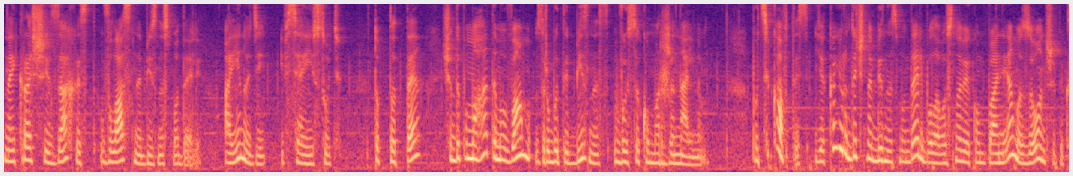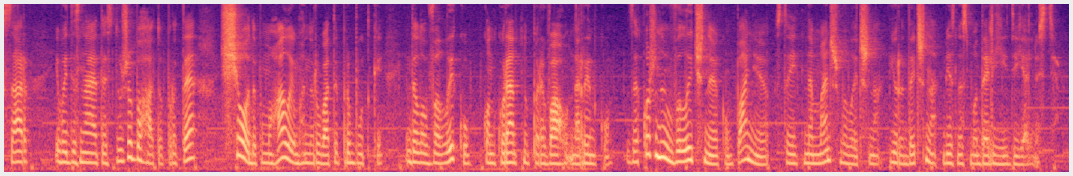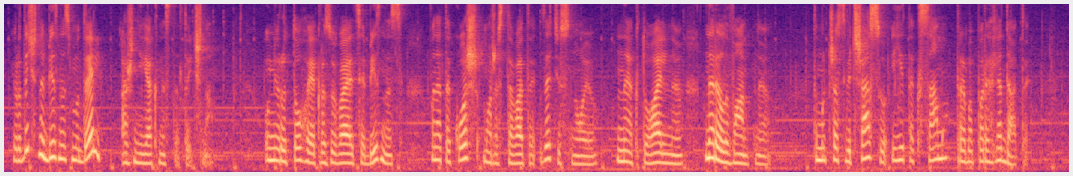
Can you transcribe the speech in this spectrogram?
найкращий захист власне бізнес-моделі, а іноді і вся її суть. Тобто те, що допомагатиме вам зробити бізнес високомаржинальним. Поцікавтесь, яка юридична бізнес-модель була в основі компанії Amazon чи Pixar, і ви дізнаєтесь дуже багато про те, що допомагало їм генерувати прибутки і дало велику конкурентну перевагу на ринку. За кожною величною компанією стоїть не менш велична юридична бізнес-модель її діяльності. Юридична бізнес-модель аж ніяк не статична. У міру того, як розвивається бізнес, вона також може ставати затісною, неактуальною, нерелевантною. Тому час від часу її так само треба переглядати.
